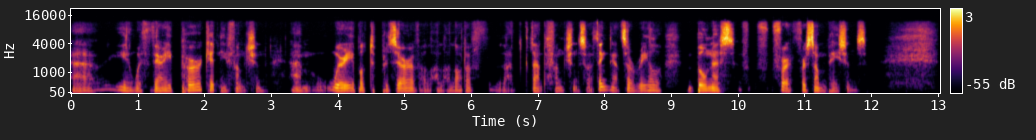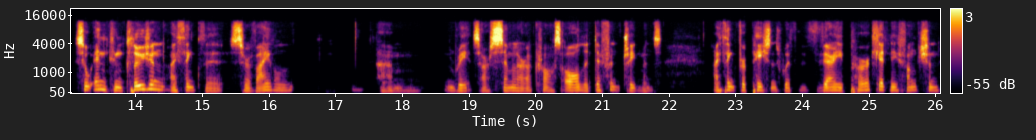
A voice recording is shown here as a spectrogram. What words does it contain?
uh, you know, with very poor kidney function, um, we're able to preserve a, a, lot of that, that function. So I think that's a real bonus for, for some patients. So in conclusion, I think the survival um, rates are similar across all the different treatments. I think for patients with very poor kidney function,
